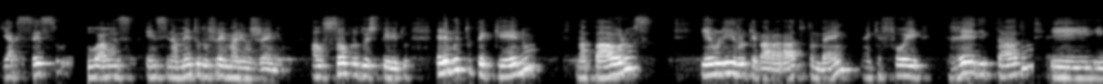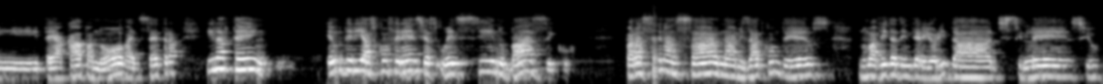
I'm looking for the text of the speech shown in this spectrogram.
de acesso ao ensinamento do Frei Mário Eugênio, ao sopro do Espírito. Ele é muito pequeno, na Paulus, e é um livro que é barato também, né, que foi reeditado e, e, tem a capa nova, etc. E lá tem eu diria, as conferências, o ensino básico para se lançar na amizade com Deus, numa vida de interioridade, silêncio,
